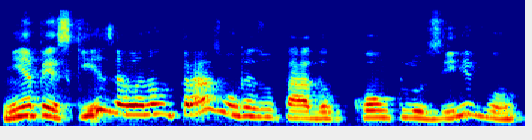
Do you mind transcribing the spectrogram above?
minha pesquisa ela não traz um resultado conclusivo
